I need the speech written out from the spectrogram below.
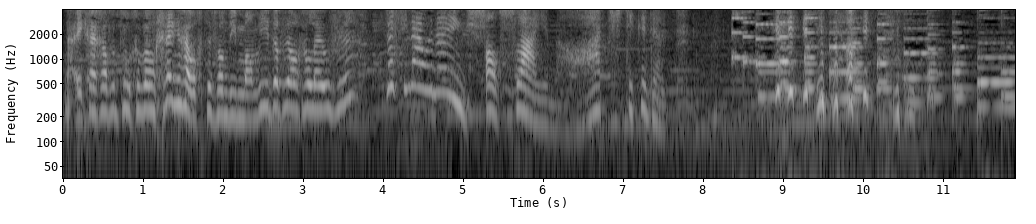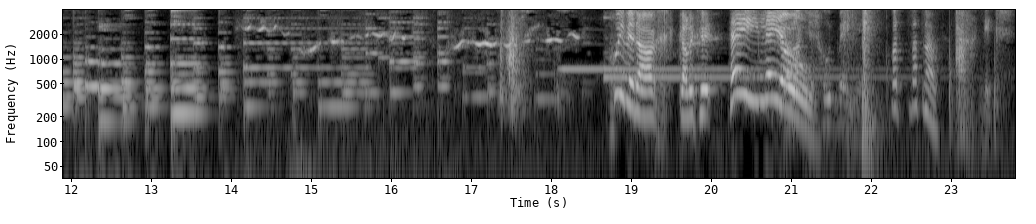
Nou, ik krijg af en toe gewoon geen hoogte van die man. Wil je dat wel geloven? Wat heeft hij nou ineens? Al sla je me hartstikke dood. Goedemiddag, kan ik u... Hey, Leo! Wat is goed met je? Wat, wat nou? Ach, niks.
